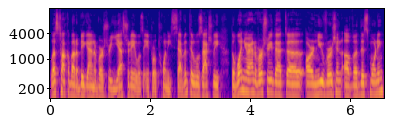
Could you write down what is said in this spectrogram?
Let's talk about a big anniversary. Yesterday was April 27th. It was actually the one year anniversary that uh, our new version of uh, This Morning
